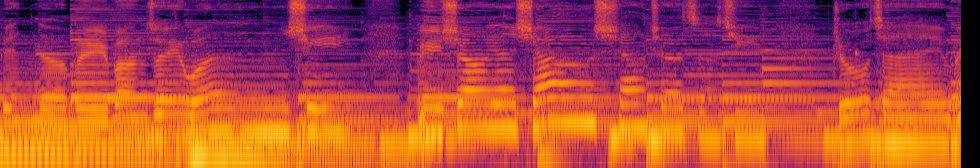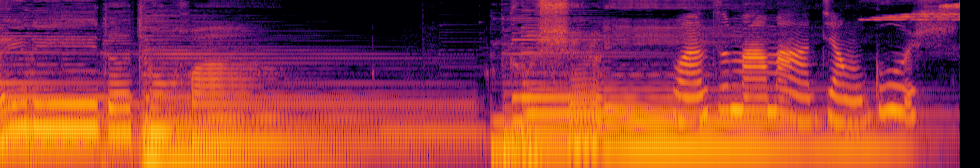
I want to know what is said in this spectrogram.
边的陪伴最温馨。闭上眼，想象着自己住在美丽的童话故事里。丸子妈妈讲故事。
